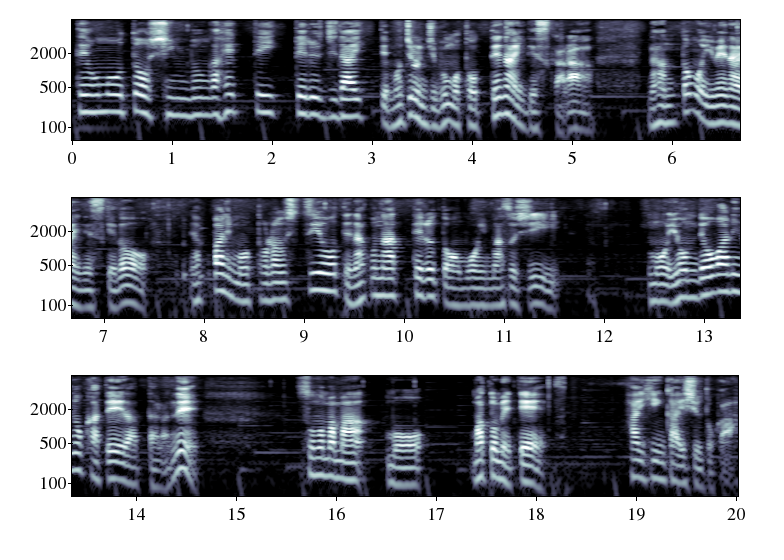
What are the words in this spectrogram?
って思うと新聞が減っていってる時代ってもちろん自分も取ってないですから何とも言えないですけどやっぱりもう取る必要ってなくなってると思いますしもう読んで終わりの過程だったらねそのままもうまとめて廃品回収とか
